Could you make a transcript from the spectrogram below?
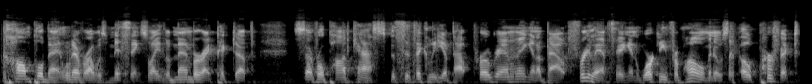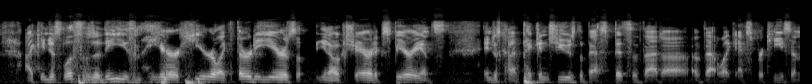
complement whatever I was missing. So I remember I picked up several podcasts specifically about programming and about freelancing and working from home, and it was like, oh, perfect! I can just listen to these and hear hear like thirty years, of, you know, shared experience, and just kind of pick and choose the best bits of that uh, of that like expertise and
